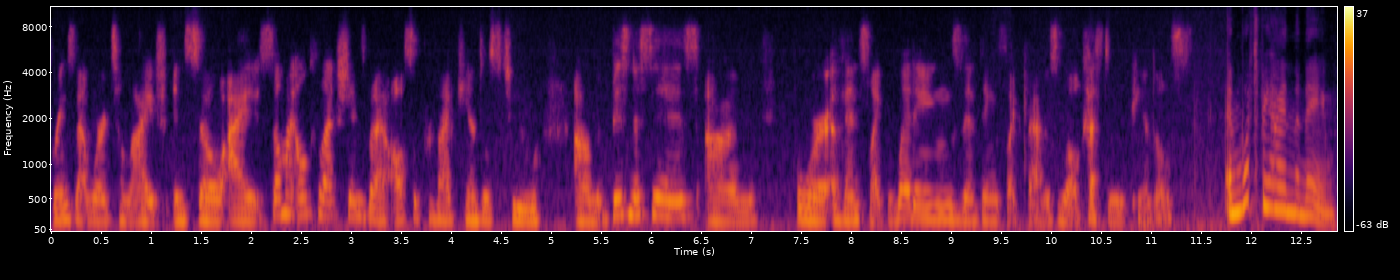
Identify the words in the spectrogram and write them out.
brings that word to life. And so I sell my own collections, but I also provide candles to um, businesses um, for events like weddings and things like that as well, custom candles. And what's behind the name?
